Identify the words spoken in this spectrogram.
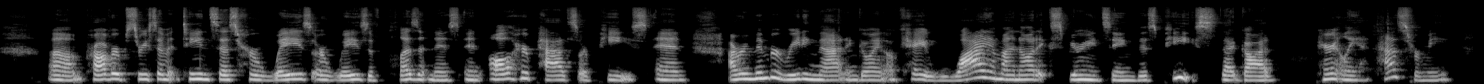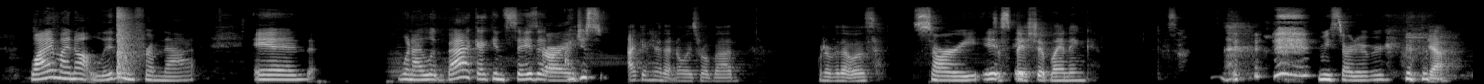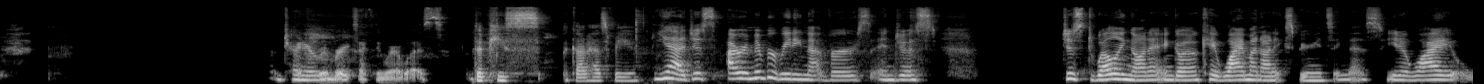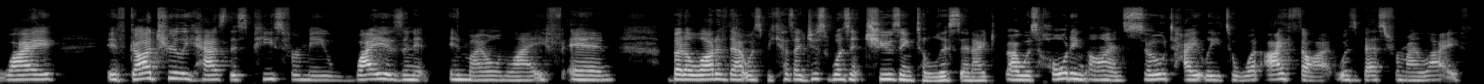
Um, Proverbs 3:17 says her ways are ways of pleasantness and all her paths are peace. And I remember reading that and going, okay, why am I not experiencing this peace that God apparently has for me? Why am I not living from that? And when I look back, I can say that Sorry, I just I can hear that noise real bad. Whatever that was. Sorry. It, it's a spaceship it, landing. Let me start over. yeah. I'm trying to remember exactly where it was. The peace that God has for you. Yeah, just I remember reading that verse and just just dwelling on it and going, okay, why am I not experiencing this? You know, why why if God truly has this peace for me, why isn't it in my own life? And but a lot of that was because I just wasn't choosing to listen. I I was holding on so tightly to what I thought was best for my life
